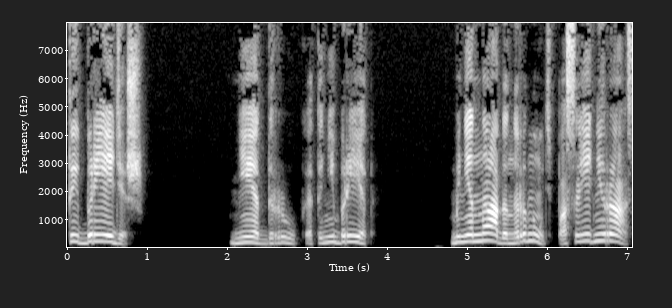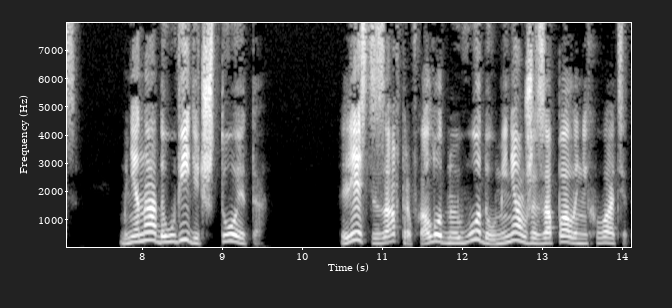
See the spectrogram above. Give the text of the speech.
Ты бредишь. Нет, друг, это не бред. Мне надо нырнуть последний раз. Мне надо увидеть, что это. Лезть завтра в холодную воду у меня уже запала не хватит.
